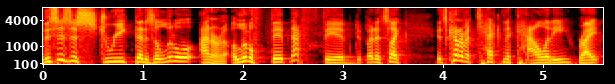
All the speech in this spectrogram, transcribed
this is a streak that is a little, I don't know, a little fib, not fibbed, but it's like it's kind of a technicality, right?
